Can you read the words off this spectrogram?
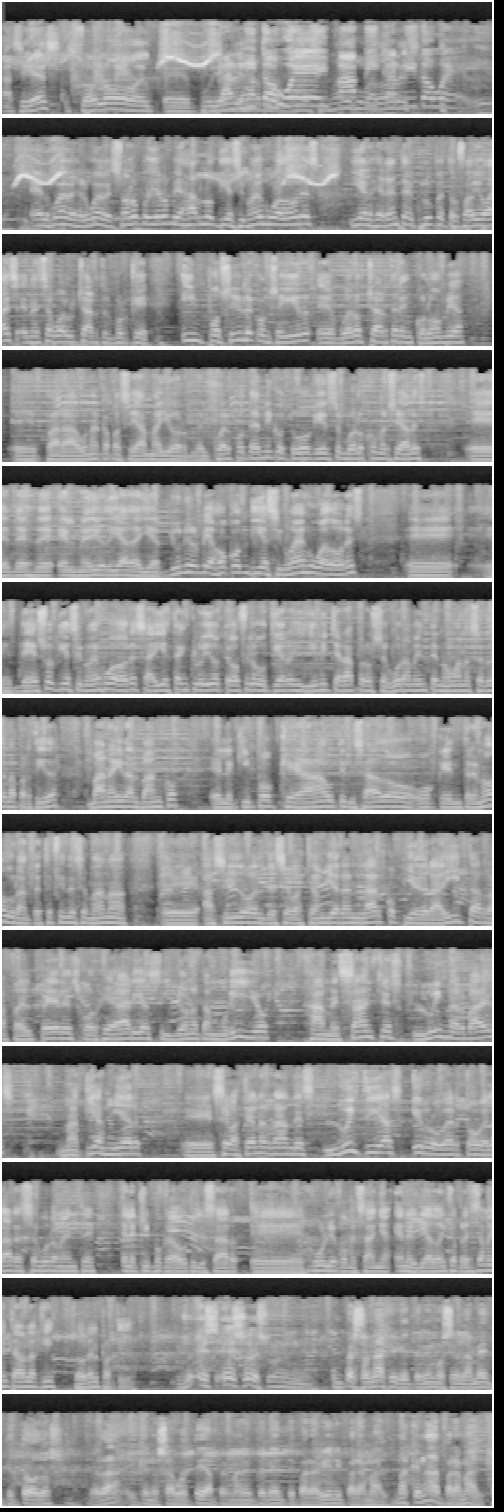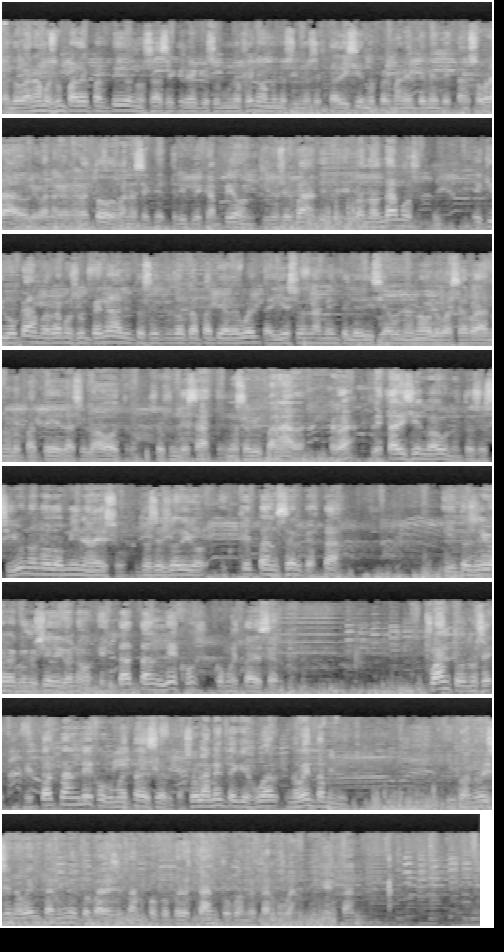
Así es, solo el, eh, pudieron viajar Carlito Güey, 19 papi, jugadores. Carlito Güey. El jueves, el jueves. Solo pudieron viajar los 19 jugadores y el gerente del club, Héctor Fabio Báez, en ese vuelo charter, porque imposible conseguir eh, vuelos charter en Colombia eh, para una capacidad mayor. El cuerpo técnico tuvo que irse en vuelos comerciales eh, desde el mediodía de ayer. Junior viajó con 19 jugadores. Eh, eh, de esos 19 jugadores, ahí está incluido Teófilo Gutiérrez y Jimmy Chará, pero seguramente no van a ser de la partida, van a ir al banco. El equipo que ha utilizado o que entrenó durante este fin de semana eh, ha sido el de Sebastián Viera en el arco, Piedraíta, Rafael Pérez, Jorge Arias y Jonathan Murillo, James Sánchez, Luis Narváez, Matías Mier, eh, Sebastián Hernández, Luis Díaz y Roberto Velar seguramente el equipo que va a utilizar eh, Julio Comesaña en el día de hoy, que precisamente habla aquí sobre el partido. Yo- es- eso es un, un personaje que tenemos en la mente todos, ¿verdad? Y que nos sabotea permanentemente para bien y para mal. Más que nada para mal. Cuando ganamos un par de partidos nos hace creer que somos unos fenómenos y nos está diciendo permanentemente están sobrados, le van a ganar a todos, van a ser triple campeón y no. Y cuando andamos, equivocamos, erramos un penal, entonces te toca patear de vuelta y eso en la mente le dice a uno, no, lo va a cerrar, no lo patees, dáselo a otro. Eso es un desastre, no servís para nada, ¿verdad? Le está diciendo a uno. Entonces, si uno no domina eso, entonces yo digo, ¿qué tan cerca está? Y entonces llego a la conclusión y digo, no, está tan lejos como está de cerca. ¿Cuánto? No sé. Está tan lejos como está de cerca. Solamente hay que jugar 90 minutos. Y cuando dice 90 minutos parece tan poco, pero es tanto cuando está jugando. Es tanto.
